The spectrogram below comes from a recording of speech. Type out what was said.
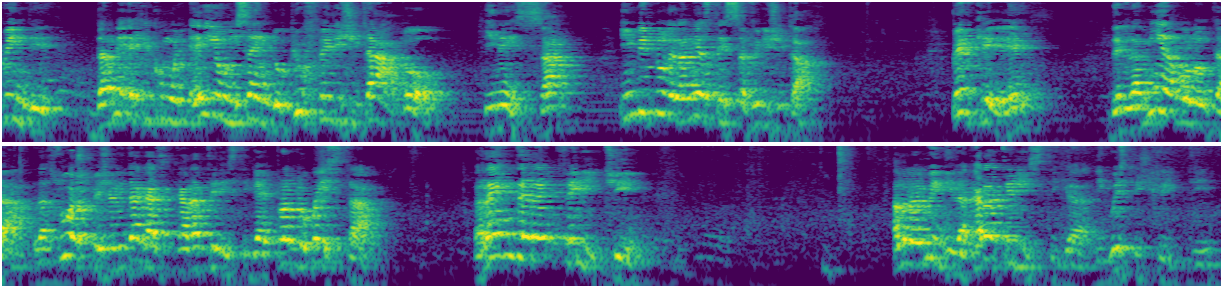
Quindi, da me è che comunica, e io mi sento più felicitato in essa in virtù della mia stessa felicità perché della mia volontà, la sua specialità caratteristica è proprio questa, rendere felici. Allora quindi la caratteristica di questi scritti,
